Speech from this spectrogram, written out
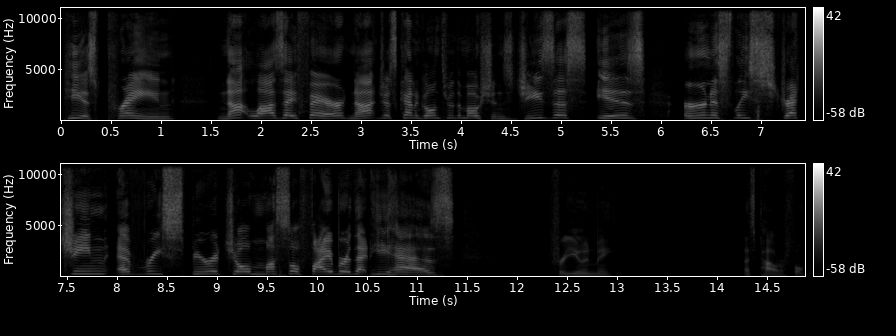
he is praying not laissez-faire not just kind of going through the motions. Jesus is earnestly stretching every spiritual muscle fiber that he has for you and me. That's powerful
